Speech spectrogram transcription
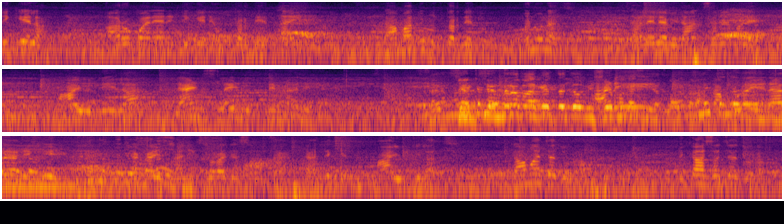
टीकेला आरोपाने आणि टीकेने उत्तर देत नाही कामातून उत्तर देतो. म्हणूनच झालेल्या विधानसभेमध्ये महायुतीला लँडस्लाईड विक्री मिळालेली आहे. चंद- चंद्रभागेचा जो विषय आता पुढे येणाऱ्या देखील ज्या काही स्थानिक स्वराज्य संस्था आहेत त्या देखील महायुतीलाच कामाच्या जोरावर विकासाच्या जोरावर.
